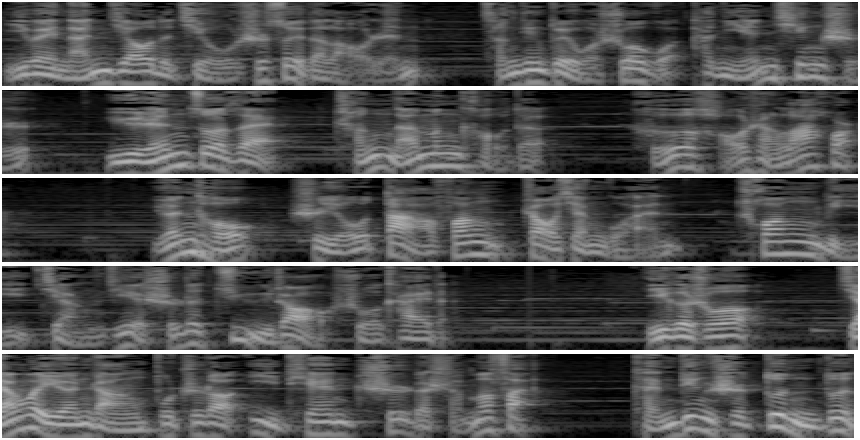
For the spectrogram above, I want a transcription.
一位南郊的九十岁的老人曾经对我说过，他年轻时与人坐在城南门口的河壕上拉画，源头是由大方照相馆窗里蒋介石的剧照说开的。一个说。蒋委员长不知道一天吃的什么饭，肯定是顿顿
